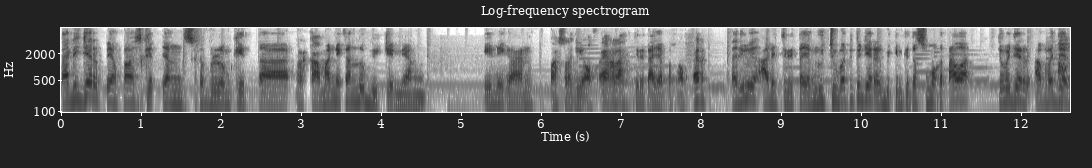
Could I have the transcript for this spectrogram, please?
Tadi Jer yang pas yang sebelum kita rekaman nih kan lu bikin yang ini kan pas lagi off air lah ceritanya pas off air. Tadi lu ada cerita yang lucu banget itu Jer yang bikin kita semua ketawa. Coba Jer, apa Jer?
